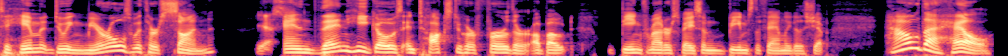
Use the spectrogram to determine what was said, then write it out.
to him doing murals with her son, Yes. and then he goes and talks to her further about being from outer space and beams the family to the ship. How the hell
